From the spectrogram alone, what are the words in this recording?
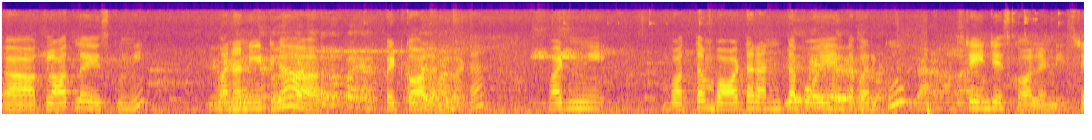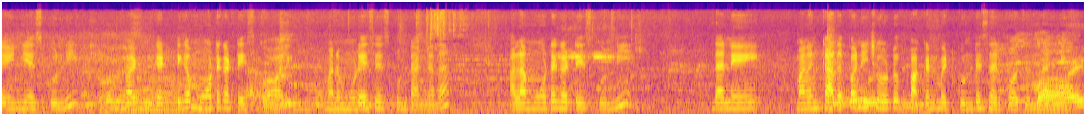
ఆ క్లాత్లో వేసుకుని మనం నీట్గా పెట్టుకోవాలన్నమాట. వాటిని మొత్తం వాటర్ అంతా పోయేంత వరకు స్ట్రెయిన్ చేసుకోవాలండి. స్ట్రెయిన్ చేసుకుని వాటిని గట్టిగా మూట కట్టేసుకోవాలి. మనం మూడేసేసుకుంటాం కదా. అలా మూట కట్టేసుకుని దాన్ని మనం కదపని చోటు పక్కన పెట్టుకుంటే సరిపోతుందండి.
